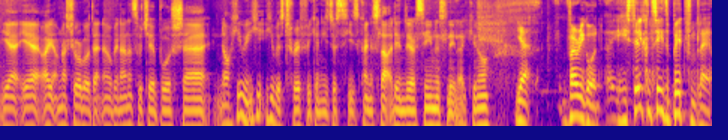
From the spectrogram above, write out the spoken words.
yeah, yeah. I, I'm not sure about that now, being honest with you, but uh, no, he, he he was terrific, and he's just he's kind of slotted in there seamlessly, like you know. Yeah, very good. He still concedes a bit from play.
